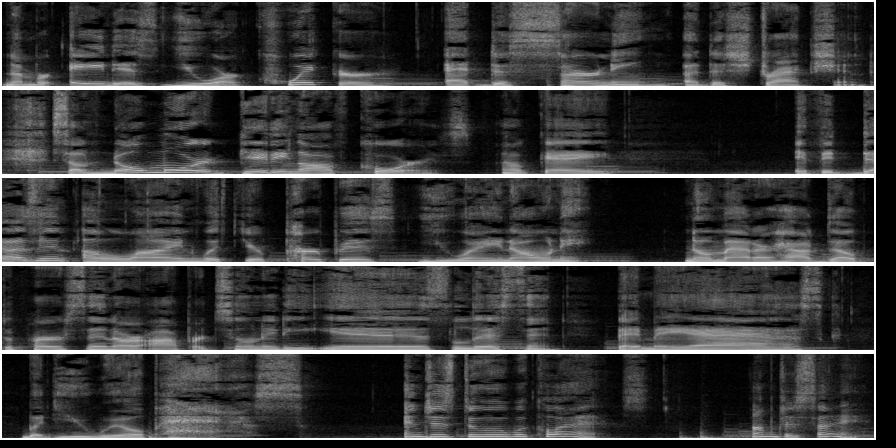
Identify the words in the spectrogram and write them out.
Number eight is you are quicker at discerning a distraction. So no more getting off course. Okay. If it doesn't align with your purpose, you ain't on it. No matter how dope the person or opportunity is, listen, They may ask, but you will pass. And just do it with class. I'm just saying.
